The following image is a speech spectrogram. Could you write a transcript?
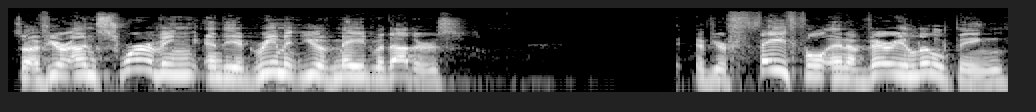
So if you're unswerving in the agreement you have made with others, if you're faithful in a very little thing,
